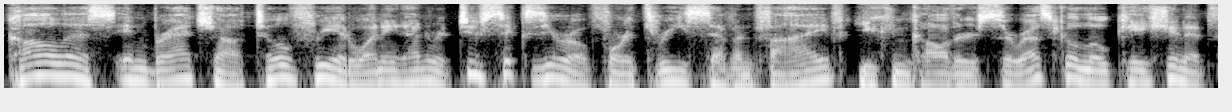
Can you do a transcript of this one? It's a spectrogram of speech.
Call us in Bradshaw toll free at 1-800-260-4375. You can call their Ceresco location at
